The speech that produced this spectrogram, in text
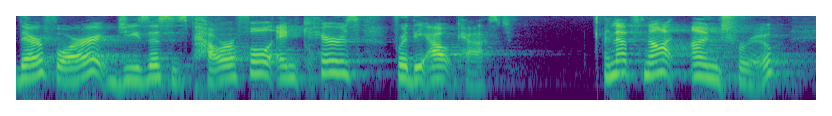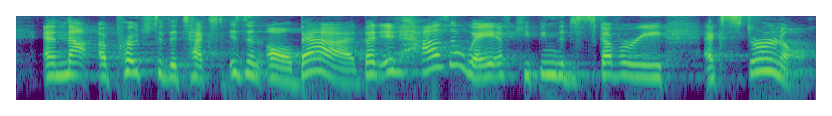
Therefore, Jesus is powerful and cares for the outcast. And that's not untrue. And that approach to the text isn't all bad, but it has a way of keeping the discovery external,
